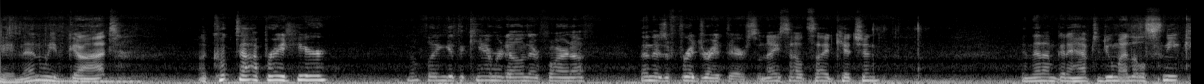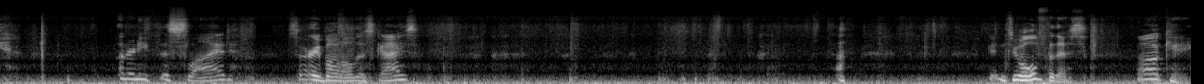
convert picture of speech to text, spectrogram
Okay, and then we've got a cooktop right here. Hopefully I can get the camera down there far enough. Then there's a fridge right there, so nice outside kitchen. And then I'm gonna have to do my little sneak underneath this slide. Sorry about all this, guys. Getting too old for this. Okay,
